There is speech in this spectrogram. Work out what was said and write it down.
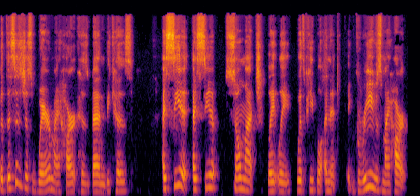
but this is just where my heart has been because I see it, I see it so much lately with people and it, it grieves my heart.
